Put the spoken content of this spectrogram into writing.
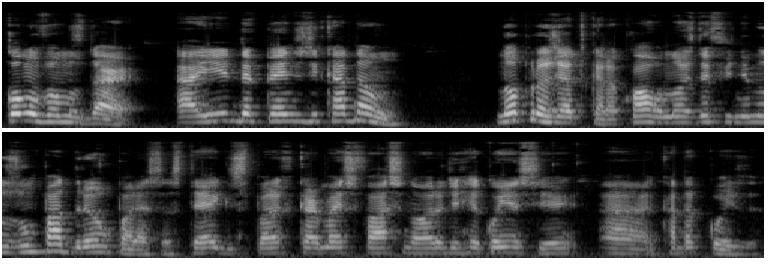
Como vamos dar? Aí depende de cada um. No projeto Caracol, nós definimos um padrão para essas tags para ficar mais fácil na hora de reconhecer a cada coisa.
